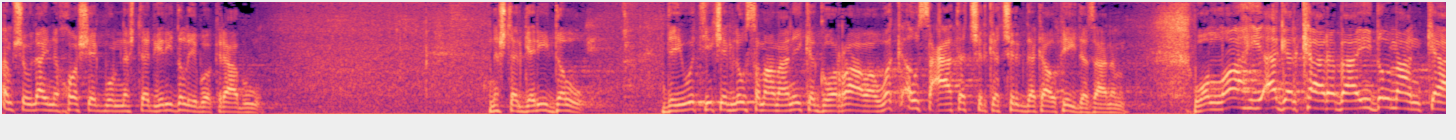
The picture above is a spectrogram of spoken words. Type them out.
ئەم شەو لای نەخۆشێک بووم نەشتەرگەری دڵی بۆ کرابوو نەشتەرگەری دڵ دەیوت یەکێک لەو سەمامانەی کە گۆڕاوە وەک ئەو سعاتە چرکە چرک دەکا و پێی دەزانم واللهی ئەگەر کارەبایی دڵمان کە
